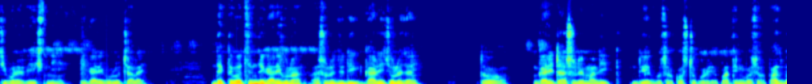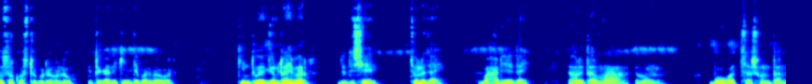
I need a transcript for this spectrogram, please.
জীবনের রিস্ক নিয়ে এই গাড়িগুলো চালায়। দেখতে পাচ্ছেন যে গাড়িগুলা আসলে যদি গাড়ি চলে যায়, তো গাড়িটা আসলে মালিক দু এক বছর কষ্ট করে বা তিন বছর, পাঁচ বছর কষ্ট করে হলেও একটা গাড়ি কিনতে পারবে আবার। কিন্তু একজন ড্রাইভার যদি সে চলে যায় বা হারিয়ে যায়, তাহলে তার মা এবং বউ, বাচ্চা, সন্তান,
